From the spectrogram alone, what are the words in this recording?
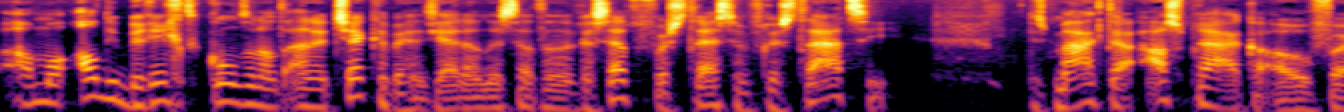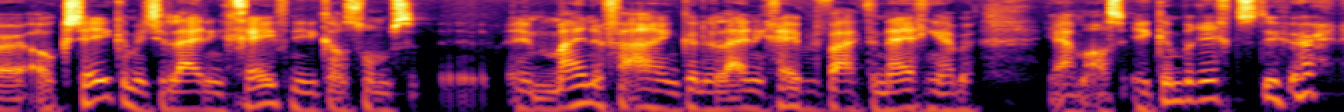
allemaal al die berichten constant aan het checken bent, ja, dan is dat een recept voor stress en frustratie. Dus maak daar afspraken over. Ook zeker met je leidinggevende. Die kan soms, eh, in mijn ervaring, kunnen leidinggevenden vaak de neiging hebben. Ja, maar als ik een bericht stuur,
